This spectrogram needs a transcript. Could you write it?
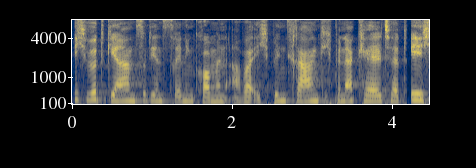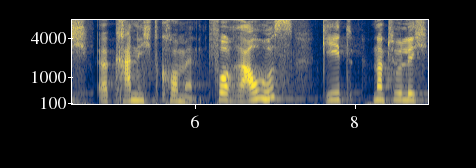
ich würde gern zu dir ins Training kommen, aber ich bin krank, ich bin erkältet, ich äh, kann nicht kommen. Voraus geht natürlich,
